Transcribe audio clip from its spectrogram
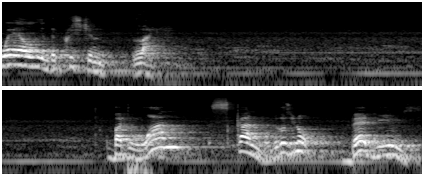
well in the Christian life. But one scandal, because you know, bad news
